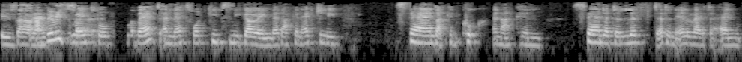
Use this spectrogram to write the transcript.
Is So I'm very grateful for that and that's what keeps me going, that I can actually stand, I can cook and I can stand at a lift, at an elevator and,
